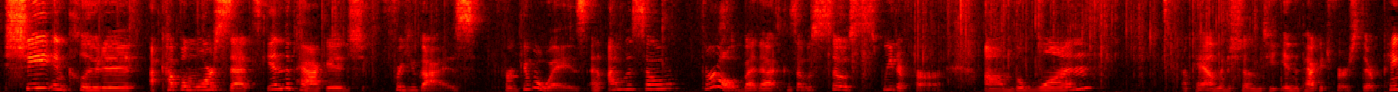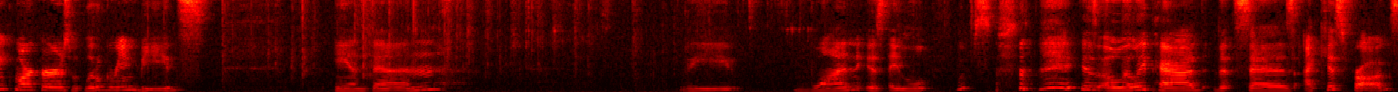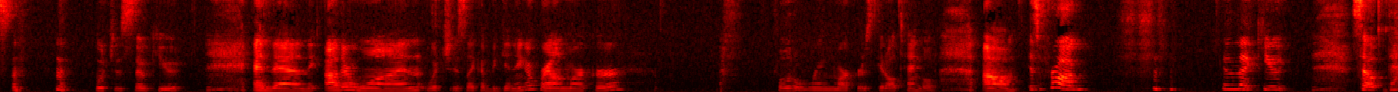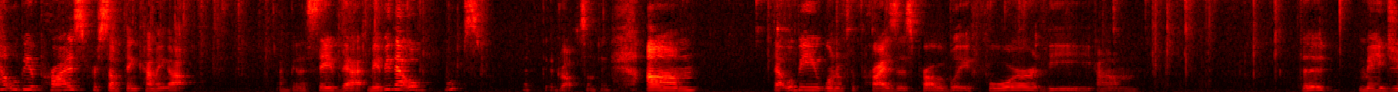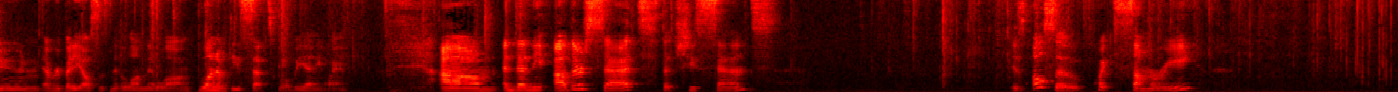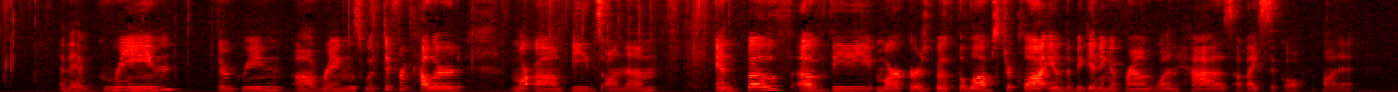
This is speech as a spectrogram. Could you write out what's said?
she included a couple more sets in the package for you guys for giveaways. And I was so thrilled by that because that was so sweet of her. Um, the one, okay, I'm going to show them to you in the package first. They're pink markers with little green beads. And then the one is a, oops, is a lily pad that says, I kiss frogs, which is so cute. And then the other one, which is like a beginning of round marker, little ring markers get all tangled, um, is a frog. Isn't that cute? So that will be a prize for something coming up. I'm going to save that. Maybe that will, oops, I think I dropped something. Um, that will be one of the prizes probably for the, um, the May, June, everybody else's knit along, knit along. One of these sets will be anyway. Um, and then the other set that she sent is also quite summery. And they have green, they're green uh, rings with different colored uh, beads on them. And both of the markers, both the lobster claw and the beginning of round one, has a bicycle on it,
